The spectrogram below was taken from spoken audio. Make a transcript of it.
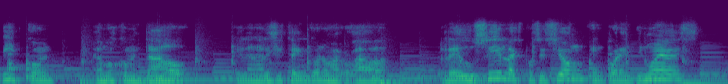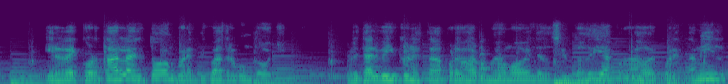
Bitcoin. Hemos comentado que el análisis técnico nos arrojaba reducir la exposición en 49 y recortarla del todo en 44.8. Ahorita el Bitcoin está por debajo del promedio móvil de 200 días, por debajo de 40.000.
